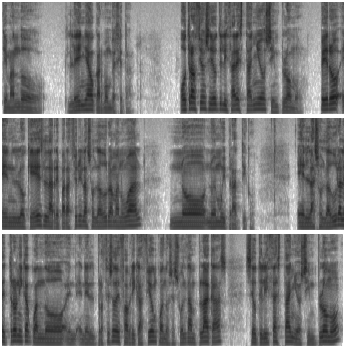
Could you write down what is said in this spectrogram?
quemando leña o carbón vegetal. Otra opción sería utilizar estaño sin plomo, pero en lo que es la reparación y la soldadura manual no, es muy práctico. En la soldadura electrónica, cuando en, el proceso de fabricación, cuando se sueldan placas, se utiliza estaño sin plomo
